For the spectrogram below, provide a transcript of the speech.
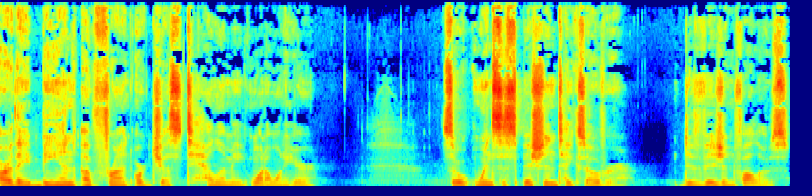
are they being upfront or just telling me what I want to hear? So when suspicion takes over, division follows.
